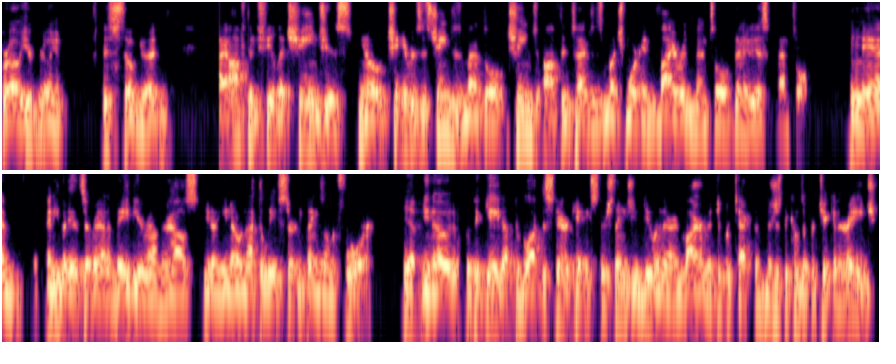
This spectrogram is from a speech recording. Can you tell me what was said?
Bro, you're brilliant. This is so good. I often feel that change is, you know, change, change is mental. Change oftentimes is much more environmental than it is mental. Hmm. And anybody that's ever had a baby around their house, you know, you know not to leave certain things on the floor. Yep. You know, put the gate up to block the staircase. There's things you do in their environment to protect them. There just becomes a particular age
